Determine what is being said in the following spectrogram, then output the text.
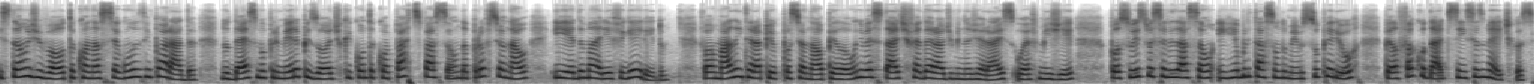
Estamos de volta com a nossa segunda temporada, no 11 episódio que conta com a participação da profissional Ieda Maria Figueiredo. Formada em terapia ocupacional pela Universidade Federal de Minas Gerais, UFMG, possui especialização em reabilitação do membro superior pela Faculdade de Ciências Médicas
